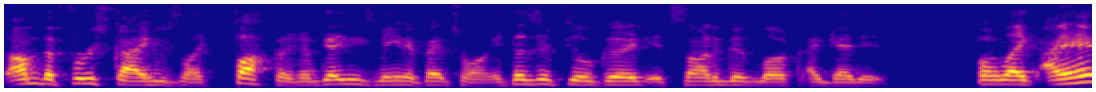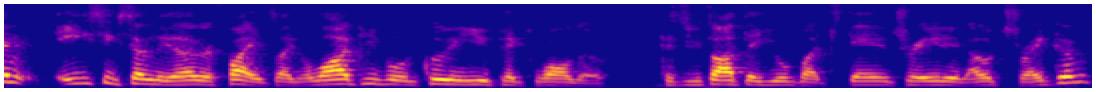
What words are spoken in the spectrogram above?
I'm the first guy who's like, fuck, like I'm getting these main events wrong. It doesn't feel good. It's not a good look. I get it. But like, I am acing some of the other fights. Like a lot of people, including you, picked Waldo because you thought that he would like stand and trade and outstrike him.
